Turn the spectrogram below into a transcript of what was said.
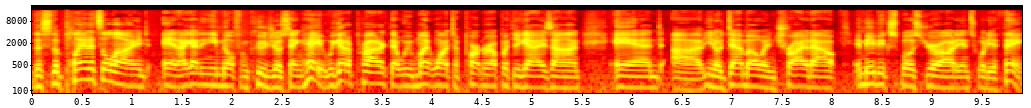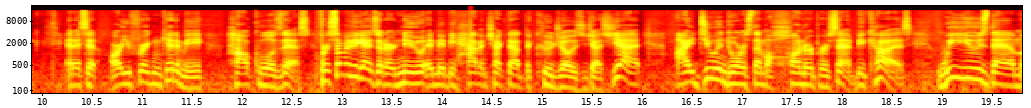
This, the planets aligned and I got an email from Kujo saying, hey, we got a product that we might want to partner up with you guys on and, uh, you know, demo and try it out and maybe expose to your audience. What do you think? And I said, are you freaking kidding me? How cool is this? For some of you guys that are new and maybe haven't checked out the Kujos just yet, I do endorse them 100% because we used them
